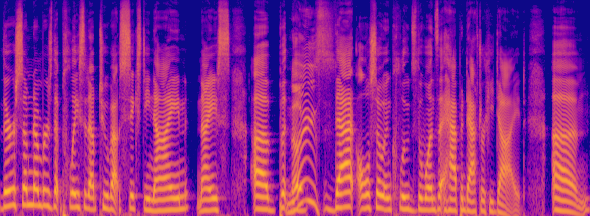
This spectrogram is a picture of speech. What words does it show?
there are some numbers that place it up to about 69 nice uh but Nice. that also includes the ones that happened after he died um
